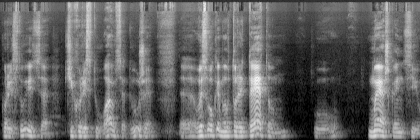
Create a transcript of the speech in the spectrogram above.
користується чи користувався дуже е, високим авторитетом у мешканців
